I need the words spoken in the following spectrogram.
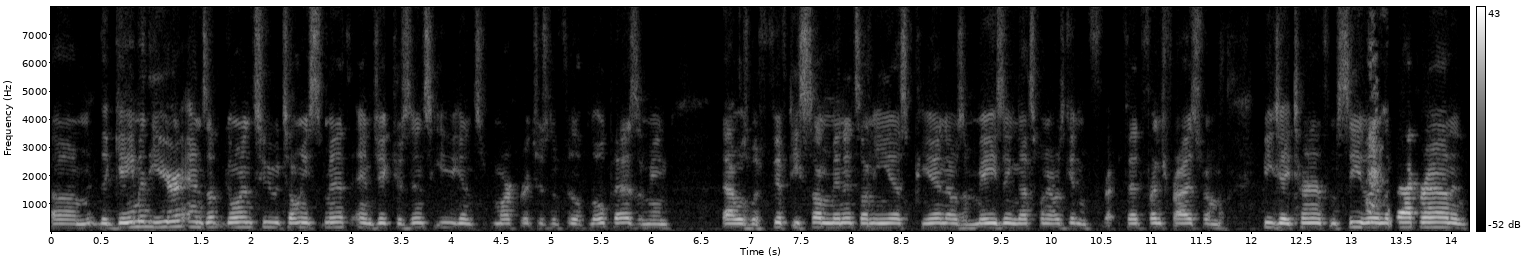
Um, the game of the year ends up going to Tony Smith and Jake Krasinski against Mark Richards and Philip Lopez. I mean, that was what 50 some minutes on ESPN. That was amazing. That's when I was getting fed French fries from BJ Turner from Siva in the background, and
